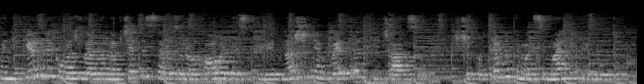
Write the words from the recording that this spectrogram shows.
Манікюрнику важливо навчитися розраховувати співвідношення витрат і часу, щоб отримати максимальний прибуток.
